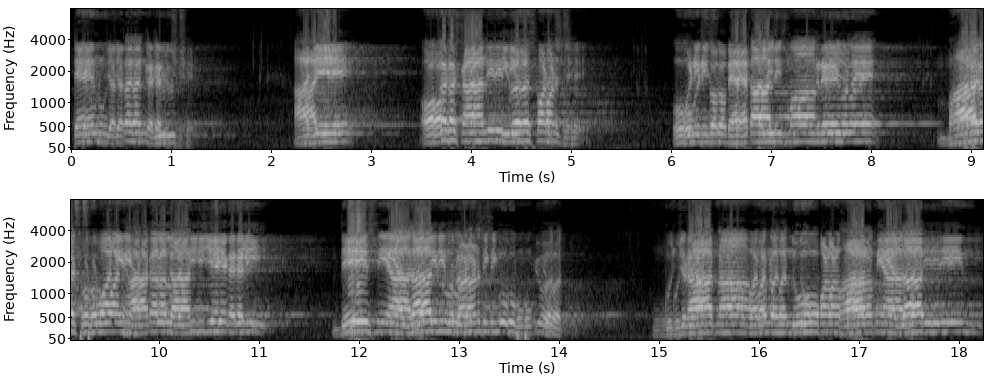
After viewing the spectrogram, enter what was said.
તેનું જતન કર્યું છે. આજે ઓગસ્ટ ક્રાંતિ દિવસ પણ છે. ઓગણીસો બેતાલીસમાં અંગ્રેજોને ભારત છોડવાની હાકલ ગાંધીજીએ કરી. દેશની આઝાદીનું રણસિંગું ફૂંક્યું હતું. ગુજરાતના વનબંધુઓ પણ ભારતની આઝાદીની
